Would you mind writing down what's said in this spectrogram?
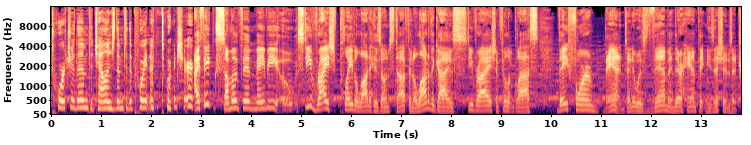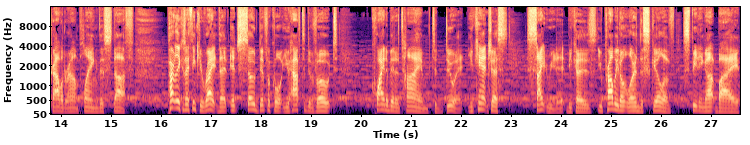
torture them, to challenge them to the point of torture? I think some of them maybe. Steve Reich played a lot of his own stuff, and a lot of the guys, Steve Reich and Philip Glass, they formed bands, and it was them and their handpicked musicians that traveled around playing this stuff. Partly because I think you're right that it's so difficult. You have to devote quite a bit of time to do it. You can't just sight read it because you probably don't learn the skill of speeding up by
